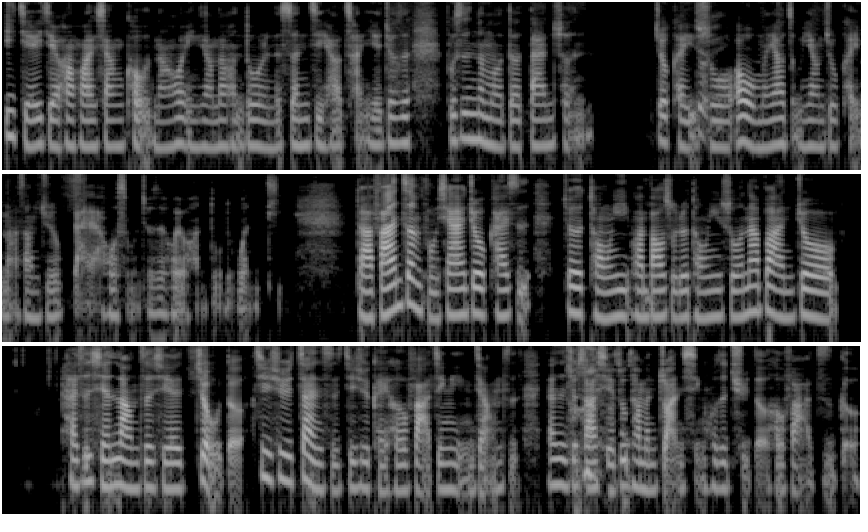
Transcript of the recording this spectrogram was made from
一节一节环环相扣，然后会影响到很多人的生计还有产业，就是不是那么的单纯。就可以说哦，我们要怎么样就可以马上就改啊，或什么，就是会有很多的问题，对啊，反正政府现在就开始就同意，环保署就同意说，那不然就还是先让这些旧的继续暂时继续可以合法经营这样子，但是就是要协助他们转型或者取得合法的资格。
